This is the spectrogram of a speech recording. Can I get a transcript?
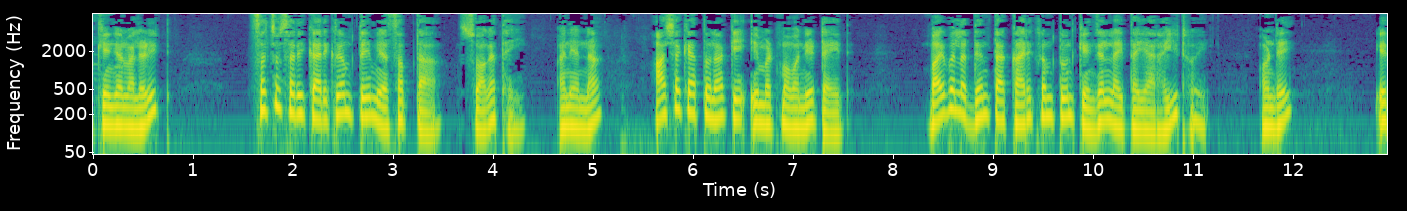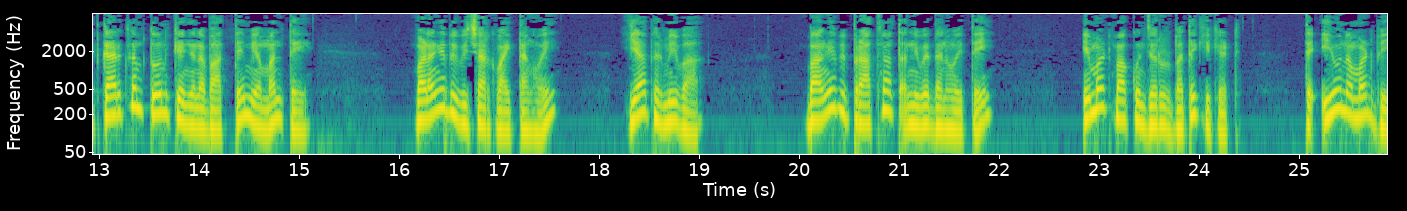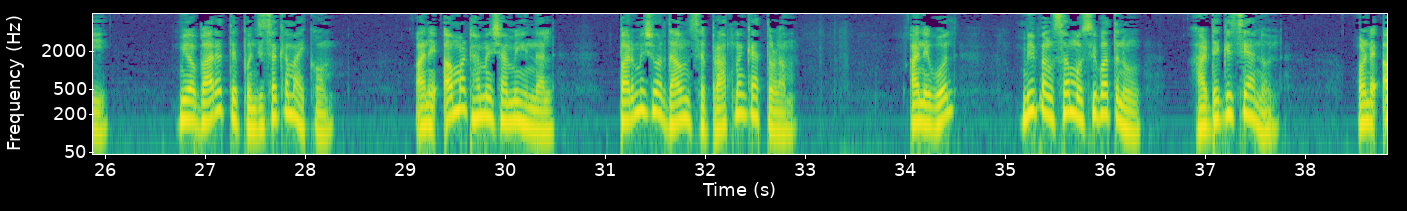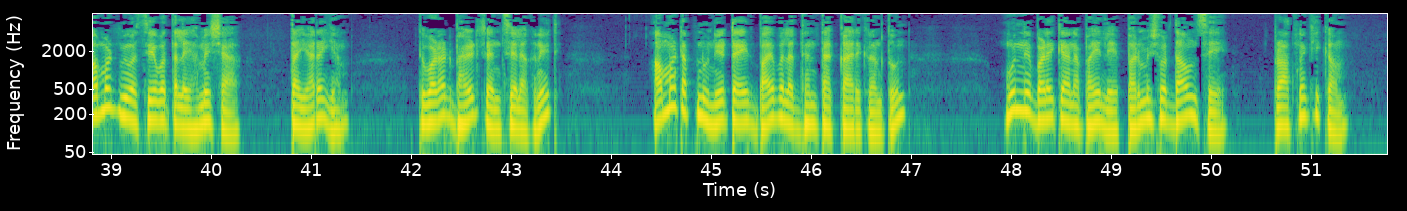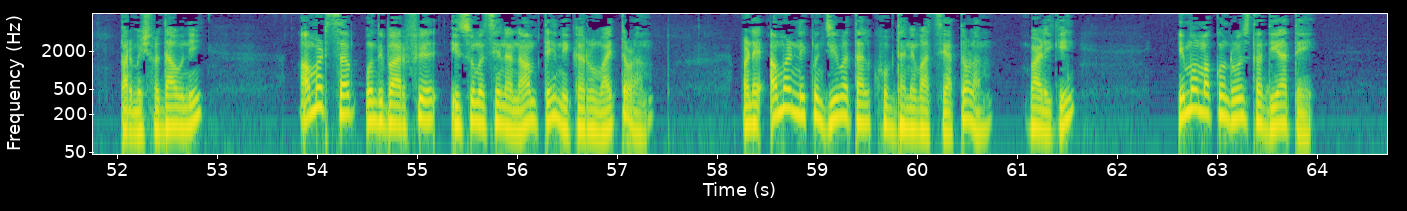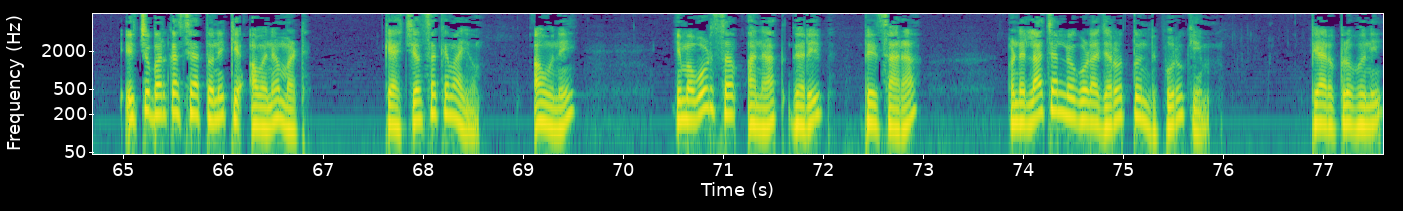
केंजन वाले જન્મા सचो सरी कार्यक्रम ते में सप्ता स्वागत है। अन्य અન્ના आशा क्या तो ना के इमटमा वने टैद। बाइबल अध्ययन ता कार्यक्रम तोन केंजन लाई तैयार है इट होए ओंडे इत कार्यक्रम तोन केंजन बात ते में मन ते बड़ांगे भी विचार कवाई तंग होए या फिर मीवा, बांगे भी प्रार्थना ता निवेदन होए ते। इमट माकुन ज़रूर बते किकेट ते इयो नमट भी, मियो भारत ते पुंजी सके माइकोम। અને અમઠ હંમેશા મિહિનલ પરમેશ્વર દાઉનસે પ્રાર્થના ક્યાં તોળમ અને બોલ મી પણ સમ મુસીબતનું હાઢે કિસ્યાનોલ ઓંડે અમઠ મીવા સેવતલે હંમેશા ತಯಾರಯ್ಯಂ ತುವಡಾಟ್ ಭಾಯ್ಡ್ ಚನ್ಸೇಲಕನಿಟ್ ಅಮಟಪ್ನು ನೇಟೈದ್ ಬೈಬಲ್ ಅಧ್ಯಯನತ ಕಾರ್ಯಕ್ರಮ ತುನ್ ಮುನ್ನೆ ಬಳಕೆ ಆನ ಪಹಲೆ परमेश्वर दाऊन से प्रार्थना की कम परमेश्वर दाऊनी अमट सब उन्दी बार फिर यीशु मसीह ना नाम ते निकरूं वाई तोड़म ಒಂಡೆ ಅಮಣ್ ನಿಕ್ಕುನ್ ಜೀವತಾಲ್ ಖೂಬ್ ಧನ್ಯವಾದ ಸಿಯಾತ್ತೋಳಂ ಬಾಳಿಗಿ. ಇಮ ಮಕ್ಕುನ್ ರೋಜ್ ತ ದಿಯಾತೆ. ಇಚ್ಚು ಬರ್ಕಸ್ಯಾ ತೊನಿಕ್ಕೆ ಅವನ ಮಠ. कैच चल सके मायो अवने इमावोड़ सब अनाथ गरीब बेसारा उन्हें लाचार लोगोड़ा ज़रूरत तुन भी पूरो किम प्यारो प्रभु ने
